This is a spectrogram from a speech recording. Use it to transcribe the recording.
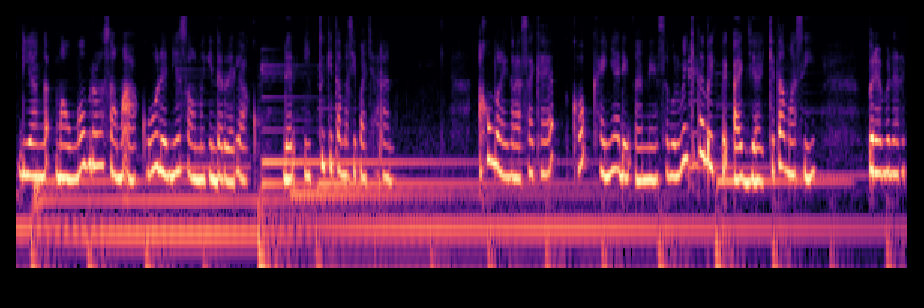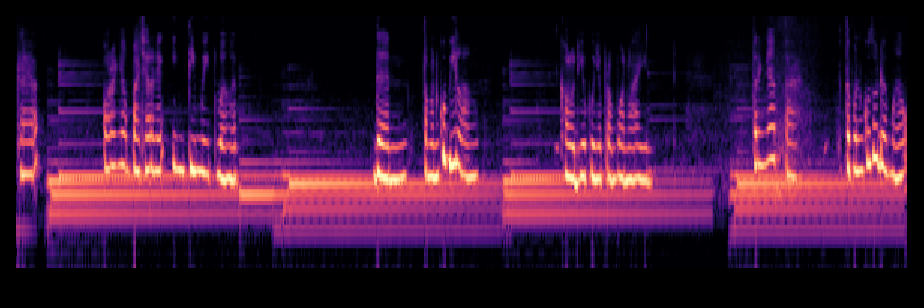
dia nggak mau ngobrol sama aku dan dia selalu menghindar dari aku. Dan itu kita masih pacaran. Aku mulai ngerasa kayak kok kayaknya ada yang aneh. Sebelumnya kita baik-baik aja. Kita masih benar-benar kayak orang yang pacaran yang intimate banget. Dan temanku bilang kalau dia punya perempuan lain. Ternyata temanku tuh udah mau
